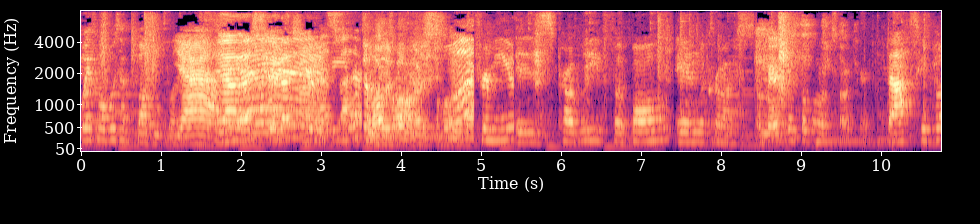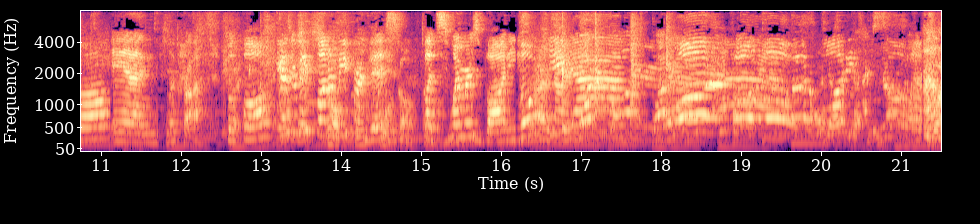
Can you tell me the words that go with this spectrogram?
Baseball boys have bubble butt. Yeah. Yeah, that's that's true. good, That's that's good. Volleyball, guys. Come on. For me is probably football and lacrosse. American football and soccer. Basketball and lacrosse. Football. You guys are making fun of me for this, Go, go. but swimmers' bodies. Low key, Yeah. water polo. Water polo. Bodies are so I don't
